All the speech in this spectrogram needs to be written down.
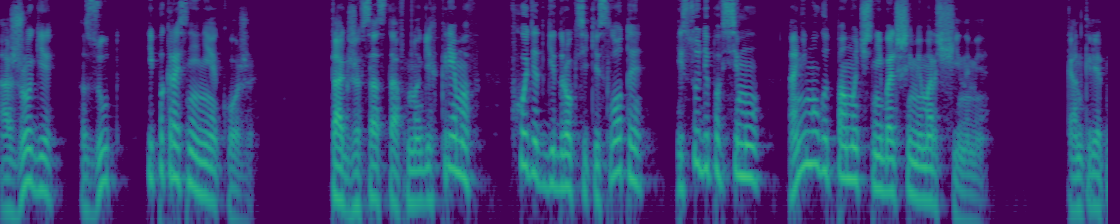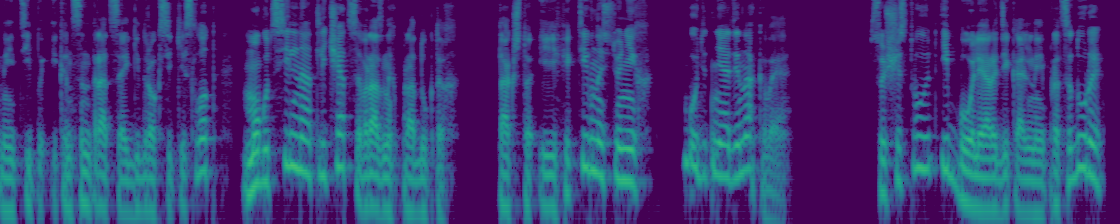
ожоги, зуд и покраснение кожи. Также в состав многих кремов входят гидроксикислоты, и, судя по всему, они могут помочь с небольшими морщинами. Конкретные типы и концентрация гидроксикислот могут сильно отличаться в разных продуктах, так что и эффективность у них будет не одинаковая. Существуют и более радикальные процедуры,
